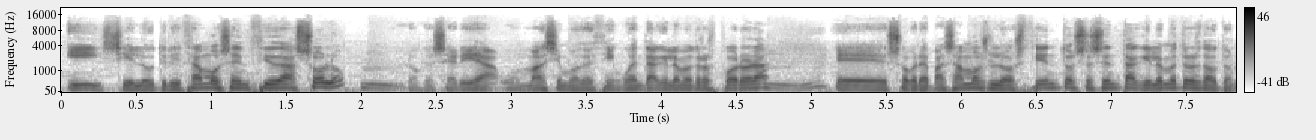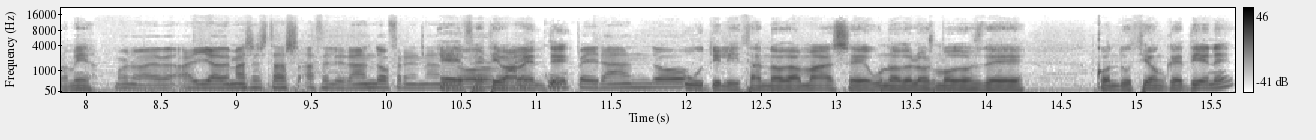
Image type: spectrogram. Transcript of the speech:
Y si lo utilizamos en ciudad solo, Mm. lo que sería un máximo de 50 kilómetros por hora, eh, sobrepasamos los 160 kilómetros de autonomía. Bueno, eh, ahí además estás acelerando, frenando, Efectivamente. recuperando. Utilizando además uno de los modos de conducción que tiene,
